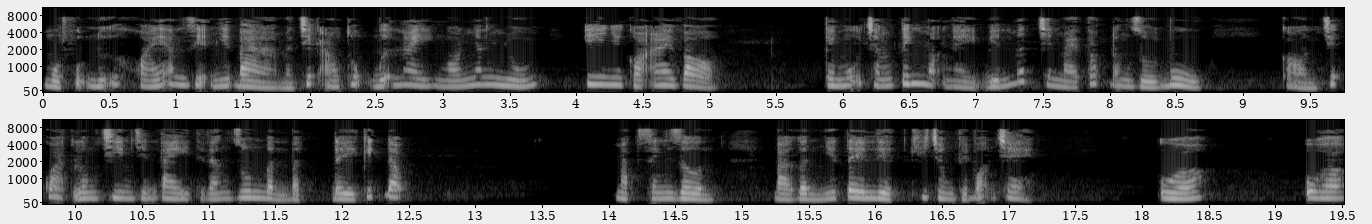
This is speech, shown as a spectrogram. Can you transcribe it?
Một phụ nữ khoái ăn diện như bà mà chiếc áo thụng bữa nay ngó nhăn nhúm, y như có ai vò. Cái mũ trắng tinh mọi ngày biến mất trên mái tóc đang rối bù, còn chiếc quạt lông chim trên tay thì đang run bẩn bật đầy kích động. Mặt xanh dờn, bà gần như tê liệt khi trông thấy bọn trẻ. Ủa? Ủa?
